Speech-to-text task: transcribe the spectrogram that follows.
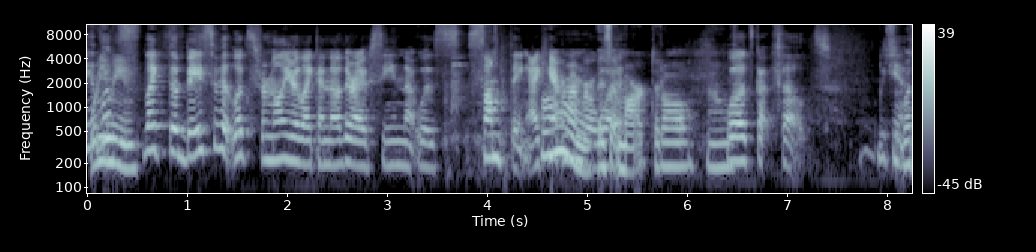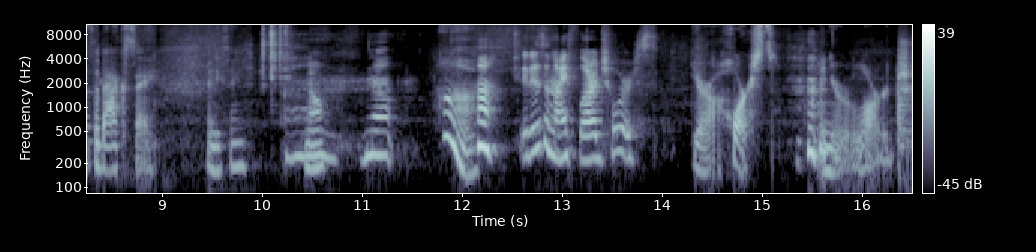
It what do you mean? Like the base of it looks familiar, like another I've seen that was something. I can't Oh, remember what. Is it marked at all? No. Well, it's got felt. We can't. What's the back say? Anything? no? Um, no. Huh. Huh. It is a nice large horse. You're a horse and you're large.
